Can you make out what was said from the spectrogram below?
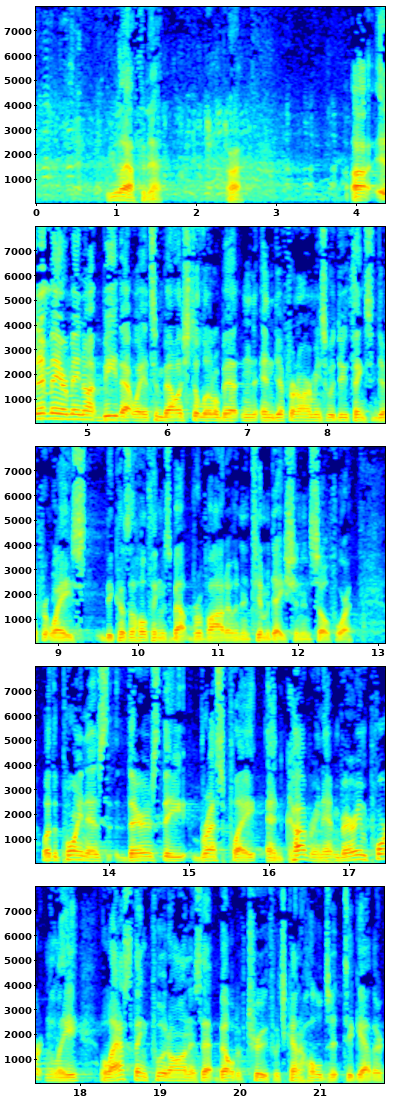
you're laughing at. All right. Uh, and it may or may not be that way. It's embellished a little bit, and, and, different armies would do things in different ways because the whole thing was about bravado and intimidation and so forth. Well, the point is, there's the breastplate and covering it, and very importantly, the last thing put on is that belt of truth, which kind of holds it together,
